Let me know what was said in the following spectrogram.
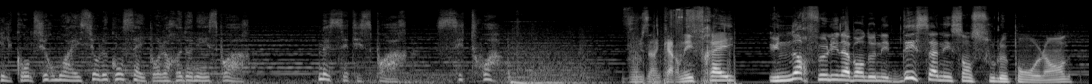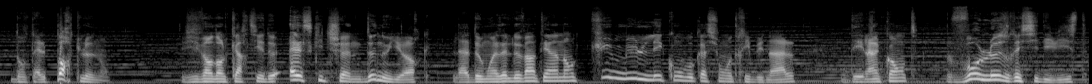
Il compte sur moi et sur le conseil pour leur redonner espoir. Mais cet espoir, c'est toi. Vous incarnez Frey, une orpheline abandonnée dès sa naissance sous le pont Hollande, dont elle porte le nom. Vivant dans le quartier de Hell's Kitchen de New York, la demoiselle de 21 ans cumule les convocations au tribunal. Délinquante, voleuse récidiviste,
